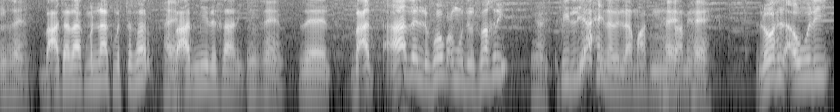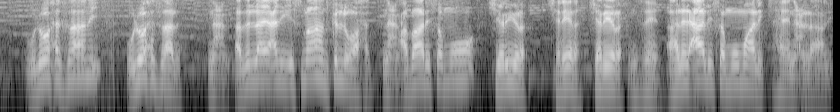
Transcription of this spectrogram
إنزين. بعد هذاك مناك متفر هي. بعد ميل ثاني إنزين. زين. بعد هذا اللي فوق عمود الفخري. في- الياحين هذه اللامات من هي المسامير هي لوح الأولي ولوح الثاني ولوح الثالث. نعم. هذا يعني اسماهن كل واحد. نعم. عباري يسموه شريرة. شريرة. شريرة. إنزين. أهل العالي يسموه مالك. هي نعم. يعني.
